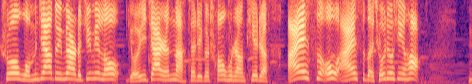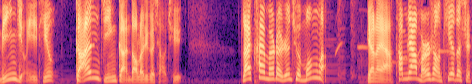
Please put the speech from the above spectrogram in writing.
说我们家对面的居民楼有一家人呢，在这个窗户上贴着 SOS 的求救信号。民警一听，赶紧赶到了这个小区，来开门的人却懵了，原来呀，他们家门上贴的是。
